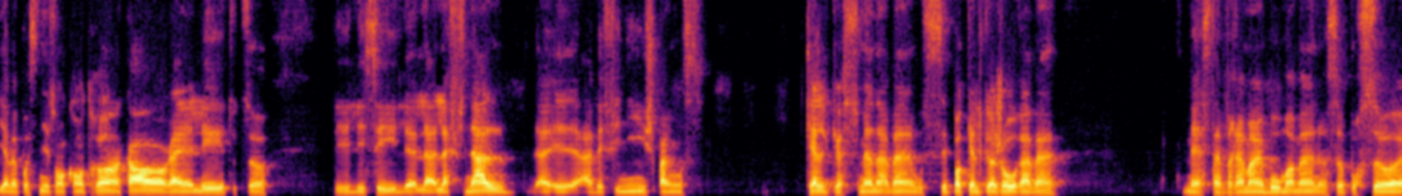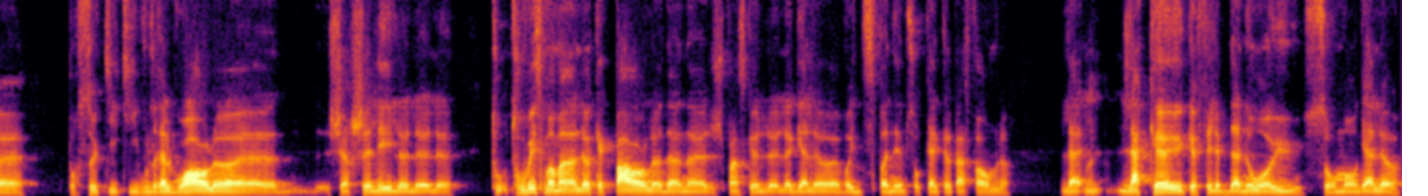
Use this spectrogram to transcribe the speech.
n'avait pas signé son contrat encore à LA, tout ça. La, la, finale euh, avait fini, je pense, quelques semaines avant, ou si ce n'est pas quelques jours avant. Mais c'était vraiment un beau moment, là, ça. Pour ça, euh, pour ceux qui, voudraient le voir, euh, cherchez-les. Le, trouvez ce moment-là quelque part. je pense que le, gala va être disponible sur quelques plateformes. L'accueil que Philippe Dano a eu sur mon gala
